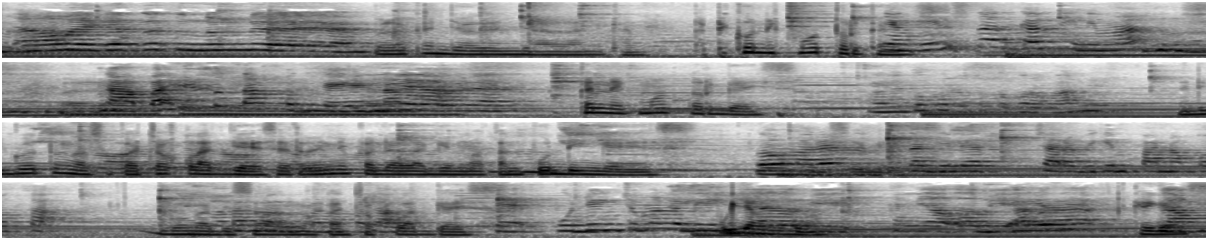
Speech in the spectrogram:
oh my god gue seneng deh Boleh kan jalan-jalan kan? Tapi kok naik motor Yang guys? instan kan ini mah. Ngapain lu takut gak enak? iya Kan naik motor guys. oh itu gue suka kurang banget Jadi gue tuh nggak suka coklat guys. Hari ini pada lagi makan puding guys. Gue kemarin lagi lihat cara bikin panna cotta. Gue nggak bisa makan coklat guys. Kayak puding cuma lebih Iya, gua. lebih kenyal lebih Iya. Kayak guys.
